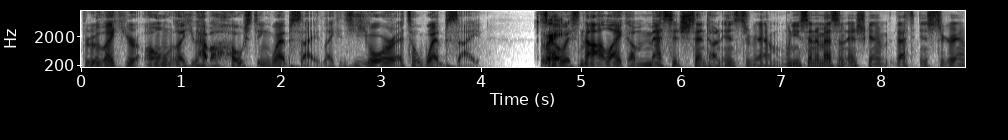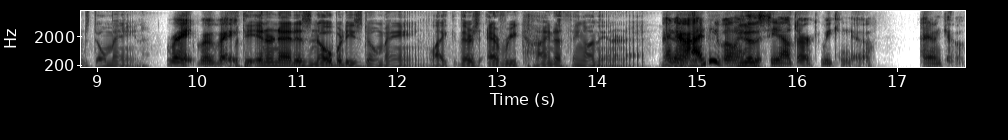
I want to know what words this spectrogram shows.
through like your own like you have a hosting website. Like it's your it's a website. So Right. it's not like a message sent on Instagram. When you send a message on Instagram, that's Instagram's domain. Right. Right. Right. But the internet is nobody's domain. Like there's every kind of thing on the internet. I know. mean? I'd be willing know to see how dark we can go. I don't give a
